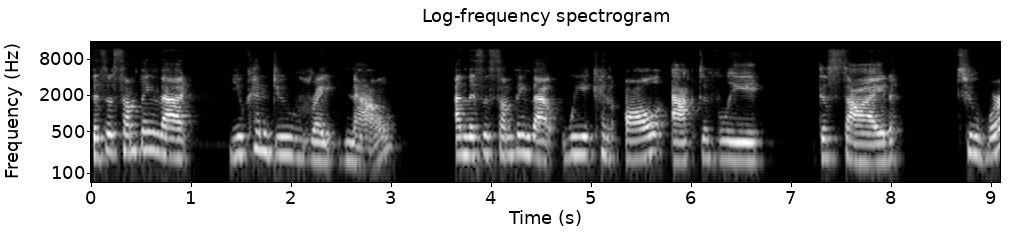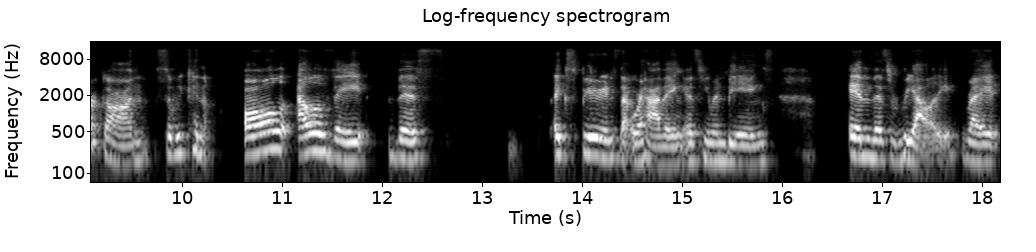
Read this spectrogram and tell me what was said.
This is something that you can do right now and this is something that we can all actively decide to work on so we can all elevate this experience that we're having as human beings in this reality, right?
